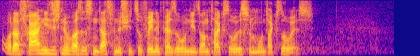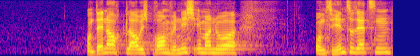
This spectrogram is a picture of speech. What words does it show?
Oder fragen die sich nur, was ist denn das für eine schizophrene Person, die Sonntag so ist und Montag so ist? Und dennoch, glaube ich, brauchen wir nicht immer nur uns hier hinzusetzen,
